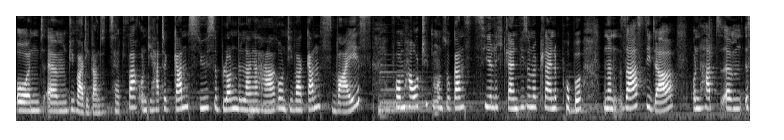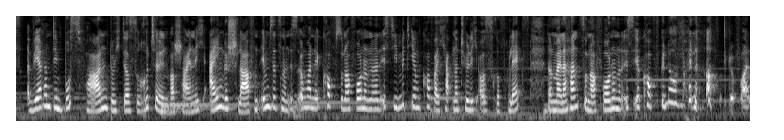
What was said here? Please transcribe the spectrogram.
Und ähm, die war die ganze Zeit wach und die hatte ganz süße, blonde, lange Haare und die war ganz weiß vom Hauttypen und so ganz zierlich klein, wie so eine kleine Puppe. Und dann saß die da und hat, ähm, ist während dem Busfahren durch das Rütteln wahrscheinlich eingeschlafen im Sitzen. Dann ist irgendwann der Kopf so nach vorne und dann ist die mit ihrem Kopf, weil ich habe natürlich aus Reflex dann meine Hand so nach vorne und dann ist ihr Kopf genau in meine Hand gefallen.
